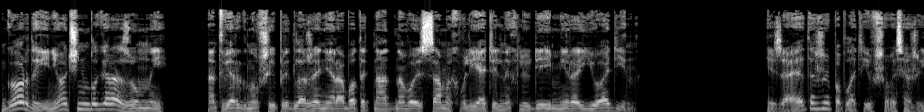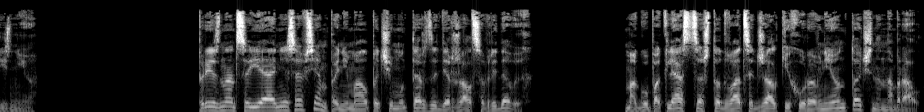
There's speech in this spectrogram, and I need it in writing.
Гордый и не очень благоразумный, отвергнувший предложение работать на одного из самых влиятельных людей мира Ю-1, и за это же поплатившегося жизнью. Признаться, я не совсем понимал, почему Тер задержался в рядовых. Могу поклясться, что 20 жалких уровней он точно набрал.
